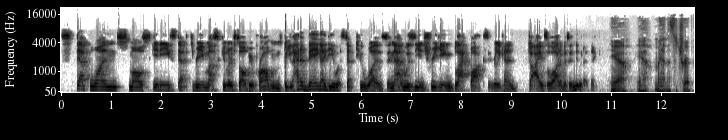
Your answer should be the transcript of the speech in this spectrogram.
step one, small, skinny, step three, muscular, solve your problems, but you had a vague idea what step two was. And that was the intriguing black box that really kind of dives a lot of us into it, I think. Yeah, yeah, man, that's a trip.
